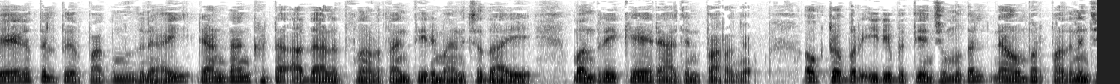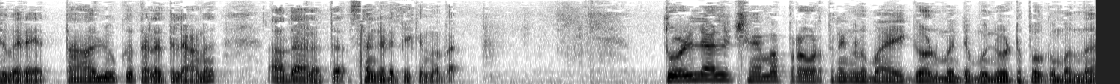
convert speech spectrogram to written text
വേഗത്തിൽ തീർപ്പാക്കുന്നതിനായി രണ്ടാംഘട്ട അദാലത്ത് നടത്താൻ തീരുമാനിച്ചതായി മന്ത്രി കെ രാജൻ പറഞ്ഞു. ഒക്ടോബർ മുതൽ നവംബർ വരെ താലൂക്ക് തലത്തിലാണ് അദാലത്ത് സംഘടിപ്പിക്കുന്നത്. തൊഴിലാളി ക്ഷേമ പ്രവർത്തനങ്ങളുമായി ഗവൺമെന്റ് മുന്നോട്ട് പോകുമെന്ന്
